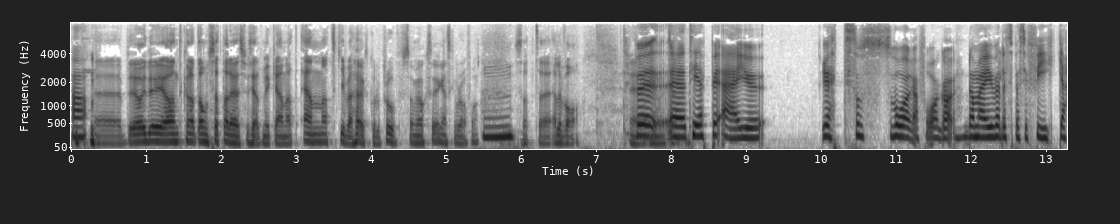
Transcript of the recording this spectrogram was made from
Ja. Eh, Jag har inte kunnat omsätta det speciellt mycket annat än att skriva högskoleprov, som jag också är ganska bra på. Mm. Så att, eh, eller var. Eh, För eh, TP är ju rätt så svåra frågor. De är ju väldigt specifika,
